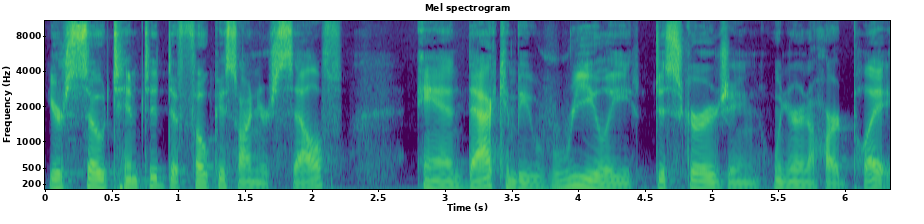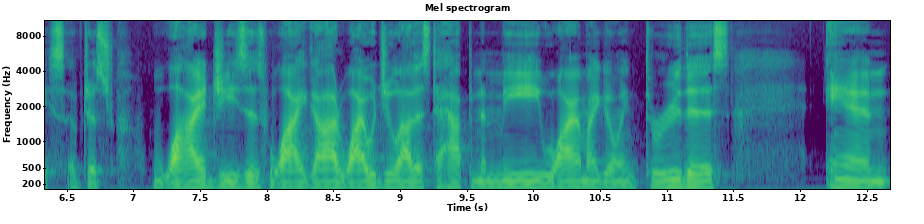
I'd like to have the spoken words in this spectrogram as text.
you're so tempted to focus on yourself. And that can be really discouraging when you're in a hard place of just why Jesus, why God, why would you allow this to happen to me? Why am I going through this? And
